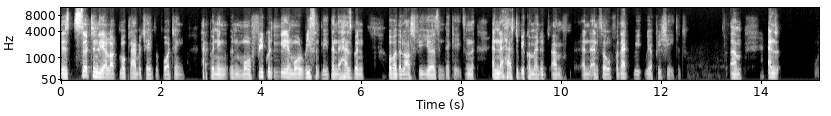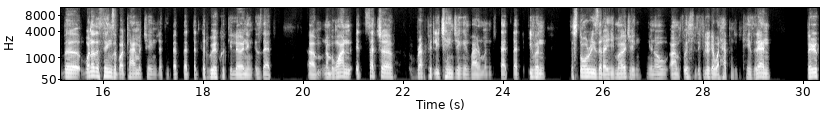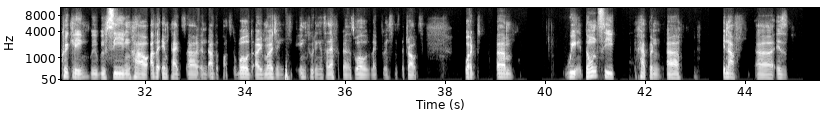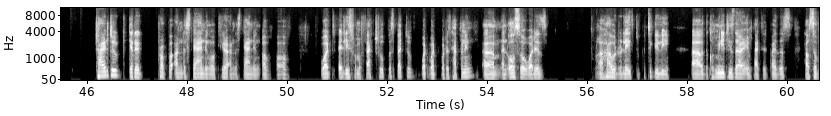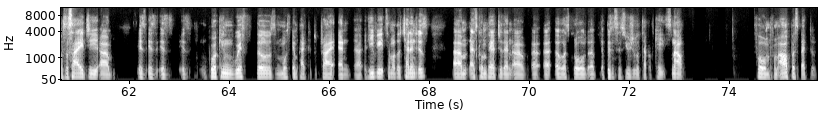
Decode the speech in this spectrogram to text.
there's certainly a lot more climate change reporting happening more frequently and more recently than there has been over the last few years and decades, and and that has to be commended. Um, and and so for that we we appreciate it. Um, and the one of the things about climate change, I think that that that, that we're quickly learning is that um, number one, it's such a rapidly changing environment that that even the stories that are emerging, you know, um, for instance, if you look at what happened in KZN, very quickly we, we're seeing how other impacts uh, in other parts of the world are emerging, including in South Africa as well, like for instance, the droughts. What um, we don't see happen uh, enough uh, is trying to get a proper understanding or clear understanding of, of what, at least from a factual perspective, what, what, what is happening, um, and also what is, uh, how it relates to particularly uh, the communities that are impacted by this, how civil society um, is, is, is, is working with those most impacted to try and uh, alleviate some of those challenges, um, as compared to then uh, uh, uh what's called a, a, business as usual type of case. Now, from, from our perspective,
